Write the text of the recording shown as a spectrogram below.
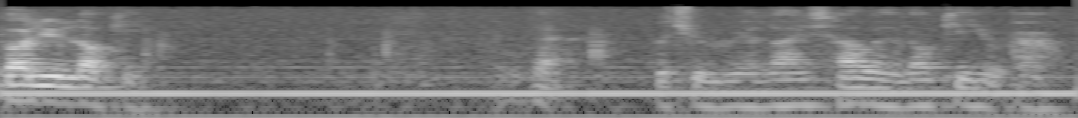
They call you lucky. Yeah, but you realize how unlucky you are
